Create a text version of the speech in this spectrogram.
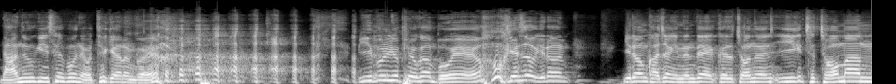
나누기 세 번에 어떻게 하는 거예요? 미분류표가 뭐예요? 계속 이런 이런 과정이 있는데 그래서 저는 이 저- 저만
